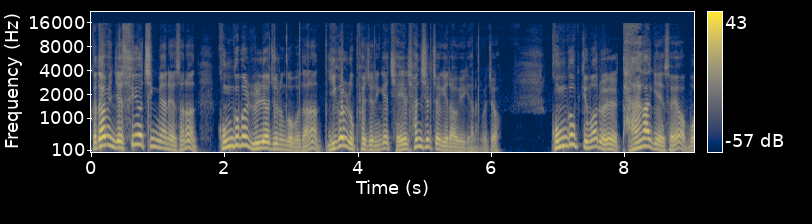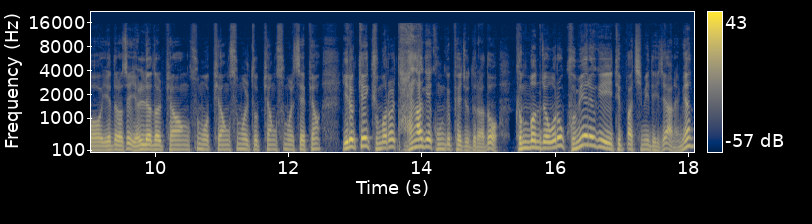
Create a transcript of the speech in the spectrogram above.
그 다음에 이제 수요 측면에서는 공급을 늘려주는 것보다는 이걸 높여주는 게 제일 현실적이라고 얘기하는 거죠. 공급 규모를 다양하게 해서요. 뭐 예를 들어서 18평, 20평, 22평, 23평 이렇게 규모를 다양하게 공급해 주더라도 근본적으로 구매력이 뒷받침이 되지 않으면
